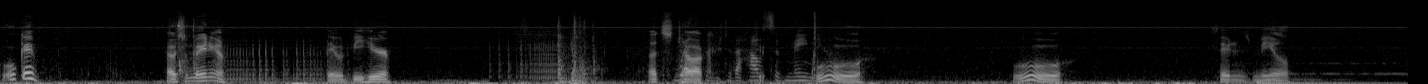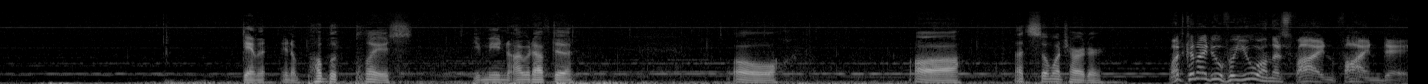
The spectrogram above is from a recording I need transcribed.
Okay. House of Mania. They would be here. Let's talk. welcome to the House of Mania. Ooh. Ooh. Thadon's meal. Damn it. In a public place. You mean I would have to... Oh. Aw. That's so much harder. What can I do for you on this fine, fine day?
